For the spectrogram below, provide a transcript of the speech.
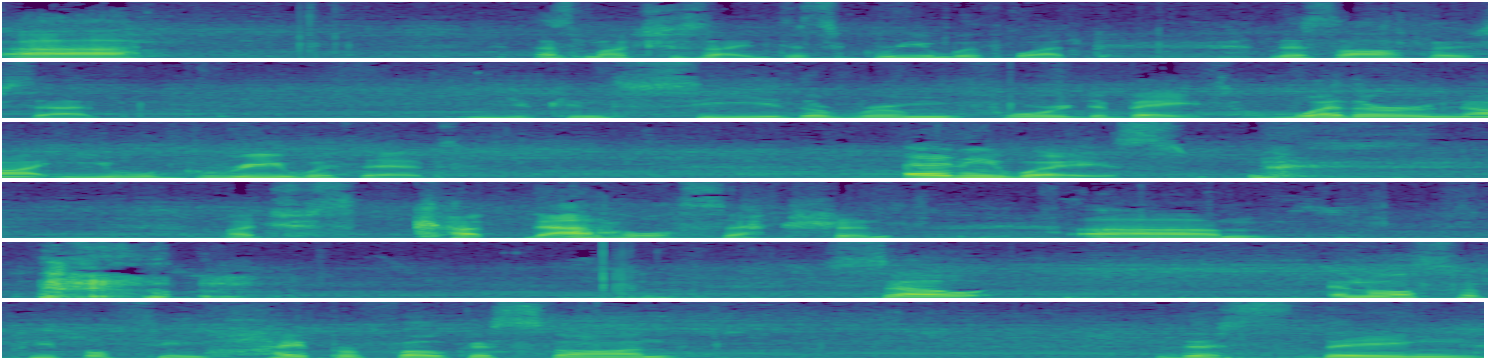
Uh, as much as I disagree with what this author said, you can see the room for debate, whether or not you agree with it. Anyways, I just cut that whole section. Um, so, and also, people seem hyper focused on this thing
